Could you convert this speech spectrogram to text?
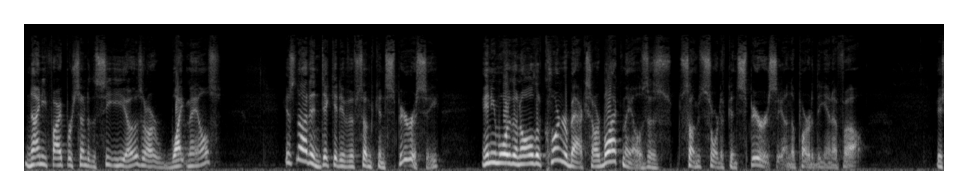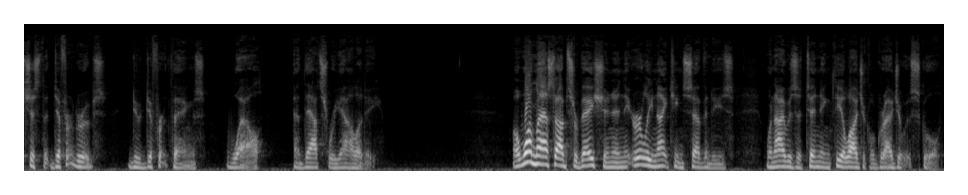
95% of the CEOs are white males is not indicative of some conspiracy any more than all the cornerbacks are black males as some sort of conspiracy on the part of the NFL. It's just that different groups do different things well, and that's reality. Well, one last observation in the early 1970s, when I was attending theological graduate school,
